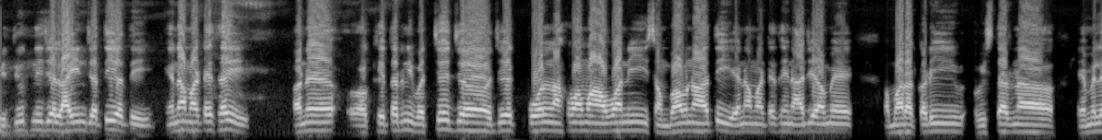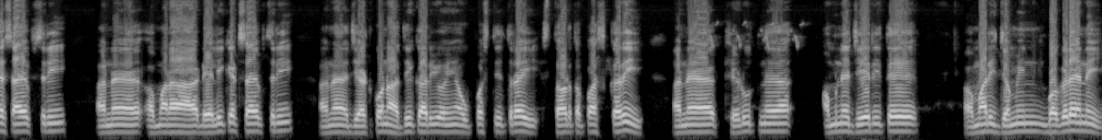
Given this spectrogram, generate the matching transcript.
વિદ્યુતની જે લાઈન જતી હતી, એના માટે થઈ અને ખેતરની વચ્ચે જ જે પોલ નાખવામાં આવવાની સંભાવના હતી, એના માટે થઈને આજે અમે અમારા કડી વિસ્તારના એમએલએ સાહેબશ્રી અને અમારા ડેલિકેટ સાહેબશ્રી અને જેટકોના અધિકારીઓ અહીંયા ઉપસ્થિત રહી, સ્થળ તપાસ કરી અને ખેડૂતને અમને જે રીતે અમારી જમીન બગડે નહીં,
